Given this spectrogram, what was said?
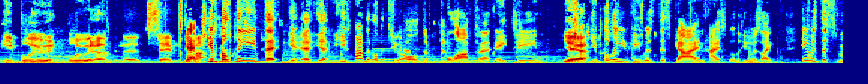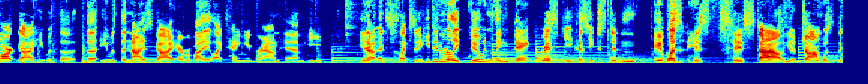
he blew it blew it up in the seventies. yeah. You believe that? Yeah, yeah, he's probably a little bit too old to pull off uh, eighteen. yeah, So you believe he was this guy in high school. That he was like he was the smart guy. He was the the he was the nice guy. Everybody liked hanging around him. He, you know, it's just like he didn't really do anything da- risky because he just didn't. It wasn't his his style. You know, John was the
